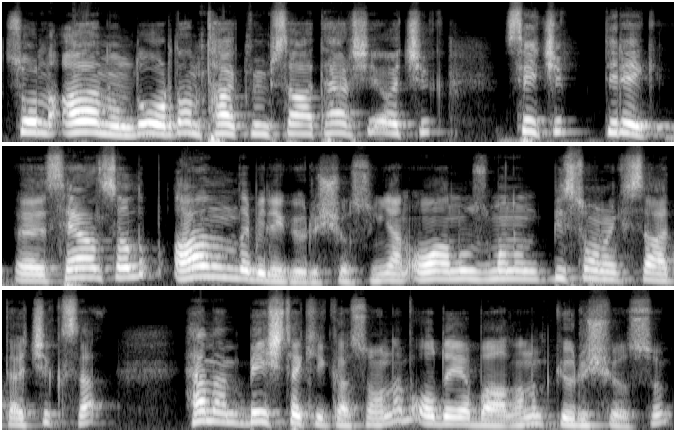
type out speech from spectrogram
Sonra anında oradan takvim saat her şey açık. Seçip direkt e, seans alıp anında bile görüşüyorsun. Yani o an uzmanın bir sonraki saati açıksa hemen 5 dakika sonra odaya bağlanıp görüşüyorsun.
